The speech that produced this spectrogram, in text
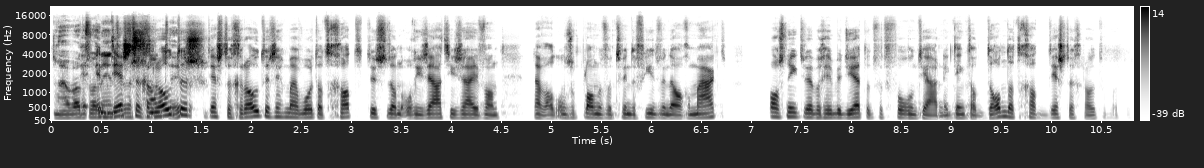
Nou, wat wel en des te, groter, is, des te groter zeg maar, wordt dat gat tussen dan organisatie zei van, nou we hadden onze plannen voor 2024 al gemaakt. Pas niet, we hebben geen budget, dat wordt volgend jaar. En ik denk dat dan dat gat des te groter wordt, dus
